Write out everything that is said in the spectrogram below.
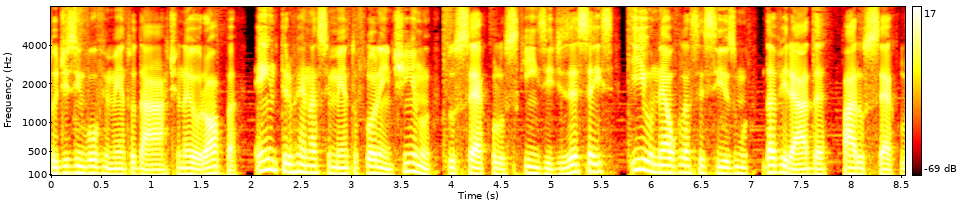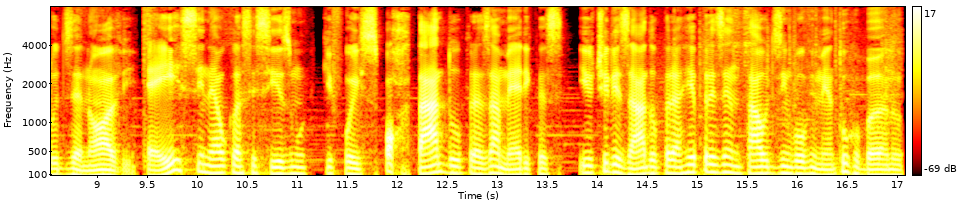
do desenvolvimento da arte na Europa entre o Renascimento florentino dos séculos XV e XVI e o neoclassicismo da virada para o século XIX. É esse neoclassicismo que foi exportado para as Américas e utilizado para representar o desenvolvimento urbano,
